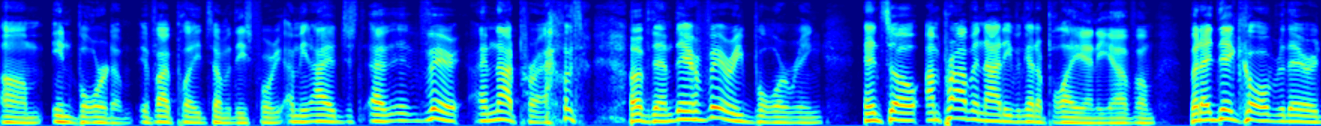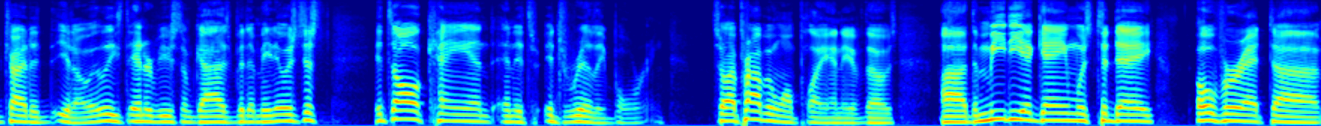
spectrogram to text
um, in boredom if I played some of these for you. I mean, I just I, very I'm not proud of them. They're very boring. And so I'm probably not even going to play any of them. But I did go over there and try to, you know, at least interview some guys. But, I mean, it was just, it's all canned and it's it's really boring. So I probably won't play any of those. Uh, the media game was today over at uh,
